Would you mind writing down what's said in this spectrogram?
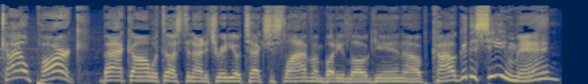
Kyle Park back on with us tonight. It's Radio Texas Live. I'm Buddy Logan. Uh, Kyle, good to see you, man.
